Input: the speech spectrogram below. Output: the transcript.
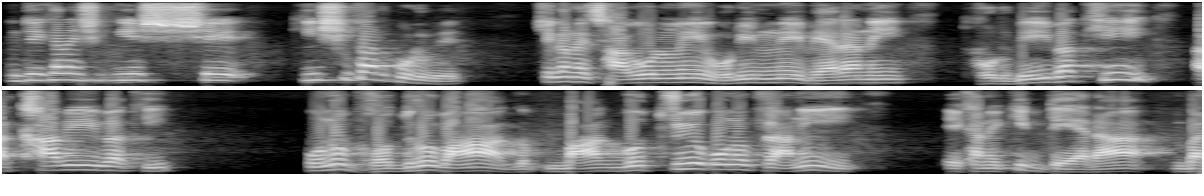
কিন্তু এখানে গিয়ে সে কি শিকার করবে? সেখানে ছাগল নেই, হরিণ নেই, ভেড়া নেই, ধরবেই বা কি আর খাবেই বা কি? কোনো ভদ্র বাঘ বাঘ গোত্রীয় কোনো প্রাণী এখানে কি ডেরা বা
